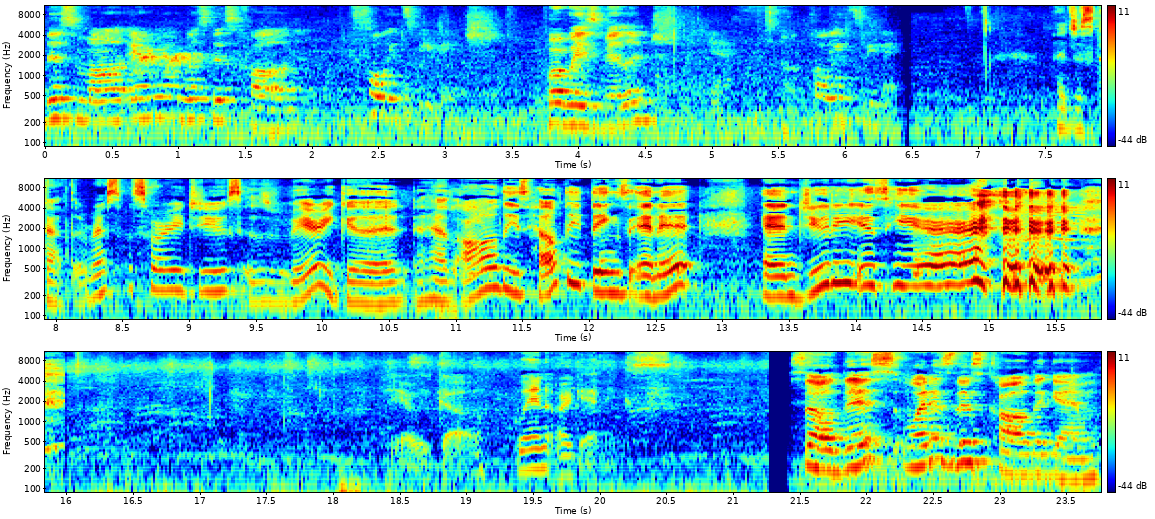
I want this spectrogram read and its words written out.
This mall area, what's this called? Forwards Village. Four Ways Village? Yeah. Forwards Village. I just got the respiratory juice. It's very good. It has all these healthy things in it. And Judy is here. there we go. GWIN Organics. So this, what is this called again?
